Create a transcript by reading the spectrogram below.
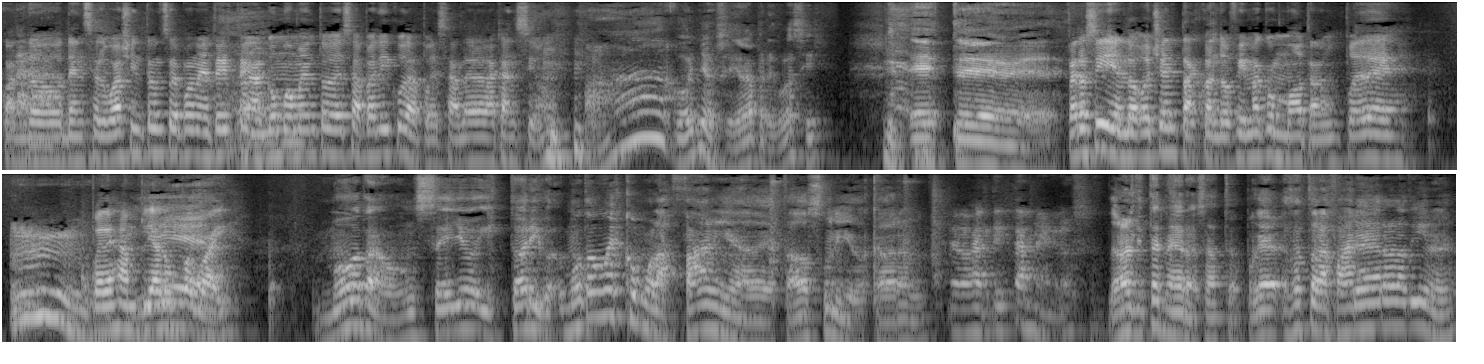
Cuando Denzel Washington se pone triste en algún momento de esa película, pues sale la canción. Ah, coño, sí, la película sí. Este. Pero sí, en los 80, cuando firma con Motown, puedes, puedes ampliar un poco ahí. Motown, un sello histórico. Motown es como la Fania de Estados Unidos, cabrón. De los artistas negros. De los artistas negros, exacto. Porque, exacto, la Fania era latina.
